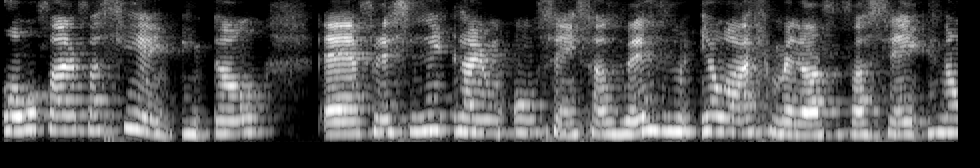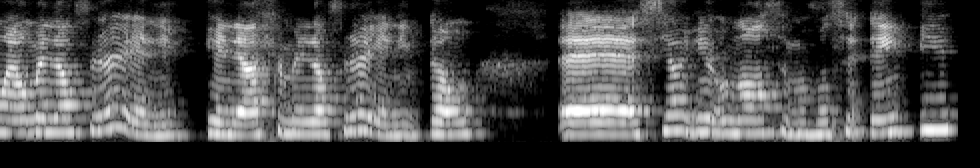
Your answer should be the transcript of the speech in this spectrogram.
como para o paciente. Então, é, precisa entrar em um consenso. Às vezes, eu acho melhor para o paciente não é o melhor para ele, ele acha melhor para ele. Então, é, se eu digo, nossa, mas você tem que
